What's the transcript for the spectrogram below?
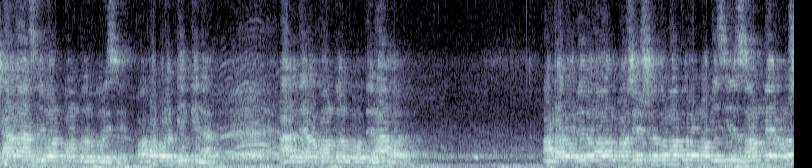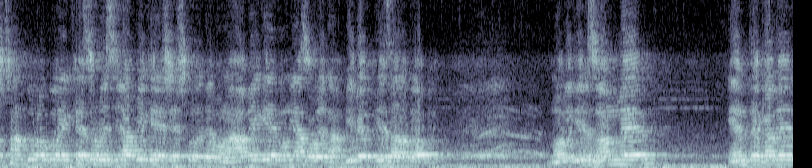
সারা জীবন কন্দন করেছেন। কথা বলে ঠিক কিনা? আর যেন কন্দন করতে না হয়। ইন্তেকালের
